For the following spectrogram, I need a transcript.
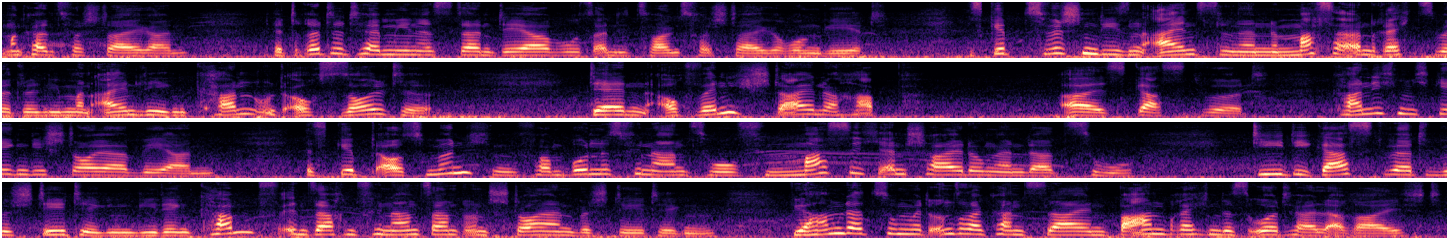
man kann es versteigern. Der dritte Termin ist dann der, wo es an die Zwangsversteigerung geht. Es gibt zwischen diesen Einzelnen eine Masse an Rechtsmitteln, die man einlegen kann und auch sollte. Denn auch wenn ich Steine habe als Gastwirt, kann ich mich gegen die Steuer wehren. Es gibt aus München vom Bundesfinanzhof massig Entscheidungen dazu, die die Gastwirte bestätigen, die den Kampf in Sachen Finanzamt und Steuern bestätigen. Wir haben dazu mit unserer Kanzlei ein bahnbrechendes Urteil erreicht.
